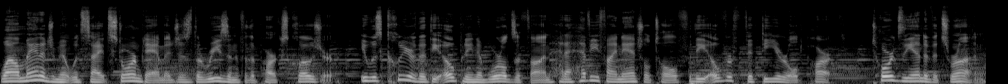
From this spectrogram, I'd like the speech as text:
While management would cite storm damage as the reason for the park's closure, it was clear that the opening of Worlds of Fun had a heavy financial toll for the over 50 year old park. Towards the end of its run,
